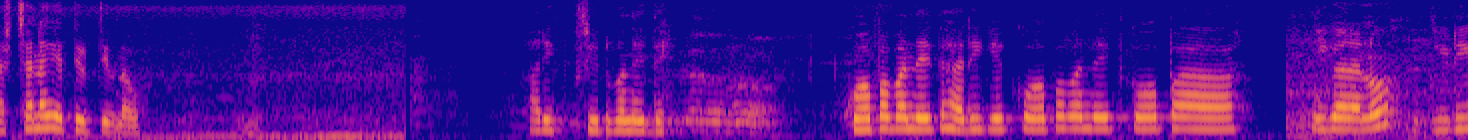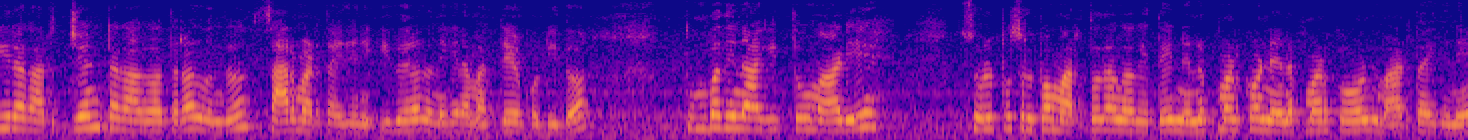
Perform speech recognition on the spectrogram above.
ಅಷ್ಟು ಚೆನ್ನಾಗಿ ಎತ್ತಿಡ್ತೀವಿ ನಾವು. ಹರಿಗೆ ಸೀಟು ಬಂದೈತೆ. ಕೋಪ ಬಂದೈತೆ ಹರಿಗೆ. ಕೋಪ ಬಂದೈತೆ ಕೋಪ. ಈಗ ನಾನು ದಿಢೀರಾಗಿ ಅರ್ಜೆಂಟಾಗಿ ಆಗೋ ಥರ ಒಂದು ಸಾರು ಮಾಡ್ತಾಯಿದ್ದೀನಿ ಇದನ್ನು ನನಗೆ ನಮ್ಮ ಅತ್ತೆ ಹೇಳ್ಕೊಟ್ಟಿದ್ದು. ತುಂಬ ದಿನ ಆಗಿತ್ತು ಮಾಡಿ ಸ್ವಲ್ಪ ಸ್ವಲ್ಪ ಮರ್ತೋದಂಗೆ ಆಗೈತೆ. ನೆನಪು ಮಾಡ್ಕೊಂಡು ನೆನಪು ಮಾಡ್ಕೊಂಡು ಮಾಡ್ತಾ ಇದ್ದೀನಿ.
